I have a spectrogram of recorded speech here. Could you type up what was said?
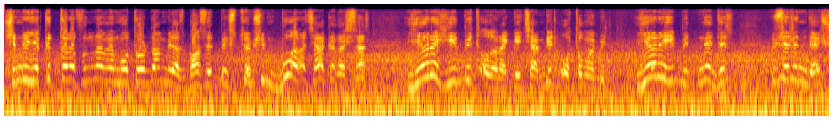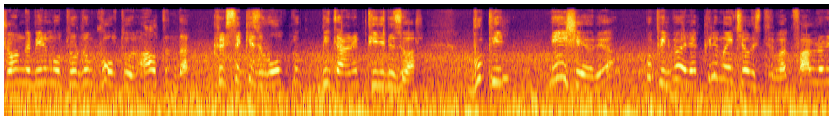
Şimdi yakıt tarafından ve motordan biraz bahsetmek istiyorum. Şimdi bu araç arkadaşlar yarı hibrit olarak geçen bir otomobil. Yarı hibrit nedir? Üzerinde şu anda benim oturduğum koltuğun altında 48 voltluk bir tane pilimiz var. Bu pil ne işe yarıyor? Bu pil böyle klimayı çalıştırmak, farları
